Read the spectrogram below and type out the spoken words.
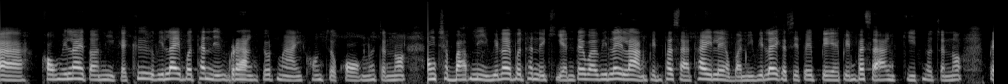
อ่าของวิไลตอนนี้ก็คือวิไลบ่ทันได้ร่างจดหมายของเจ้าของเนาะจ้ะเนาะของฉบับนี้วิไลบ่ทันได้เขียนแต่ว่าวิไลล่างเป็นภาษาไทยแล้วบัดนี้วิไลก็สิไปแปลเป็นภาษาอังกฤษเนาะจ้ะเนาะแปล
